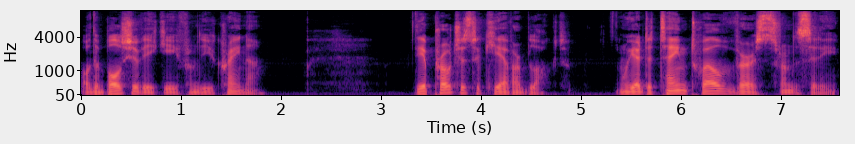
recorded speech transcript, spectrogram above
of the Bolsheviki from the Ukraine. The approaches to Kiev are blocked. We are detained twelve versts from the city.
